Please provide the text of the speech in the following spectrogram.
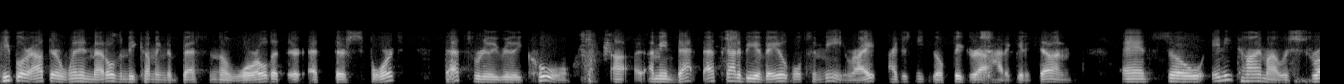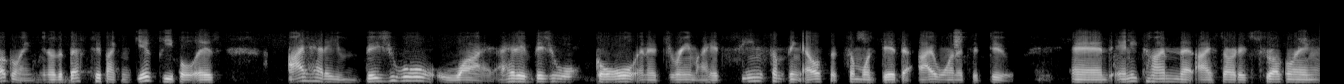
people are out there winning medals and becoming the best in the world at their at their sport. That's really really cool. Uh, I mean that that's got to be available to me, right? I just need to go figure out how to get it done. And so anytime I was struggling, you know, the best tip I can give people is I had a visual why. I had a visual goal and a dream. I had seen something else that someone did that I wanted to do. And anytime that I started struggling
